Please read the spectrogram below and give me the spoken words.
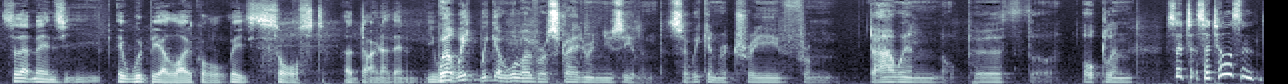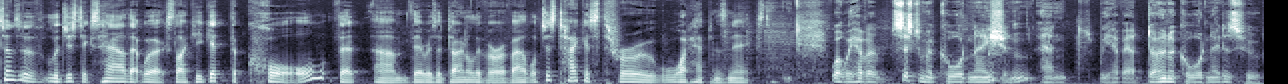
So that means you, it would be a locally sourced uh donor then. You Well, wouldn't- we, we go all over Australia and New Zealand, so we can retrieve from Darwin or Perth or Auckland. So, t- so tell us in terms of logistics how that works. Like you get the call that um, there is a donor liver available. Just take us through what happens next. Well, we have a system of coordination, and we have our donor coordinators who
